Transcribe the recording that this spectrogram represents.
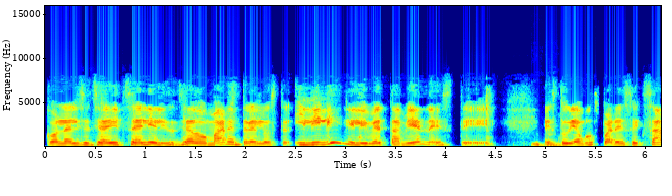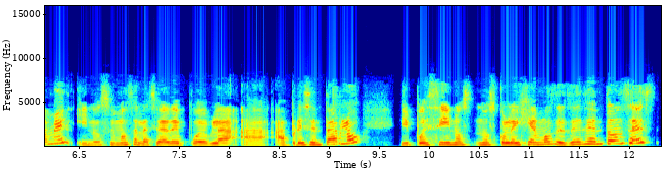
con la licenciada Itzel y el licenciado Omar, entre los tres, y Lili, Lilibet también, este, estudiamos para ese examen y nos fuimos a la ciudad de Puebla a, a presentarlo, y pues sí, nos, nos colegiamos desde ese entonces,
